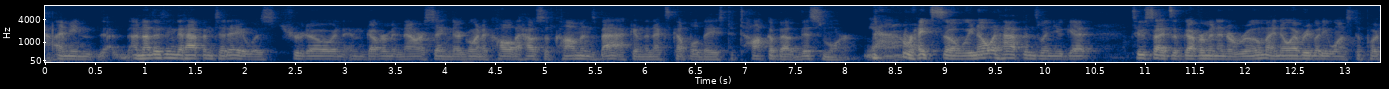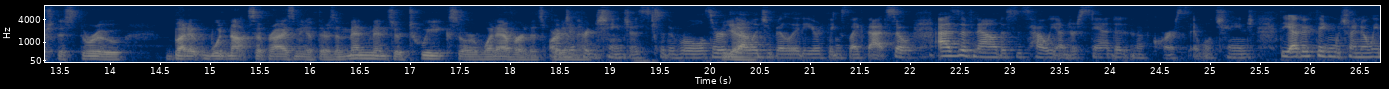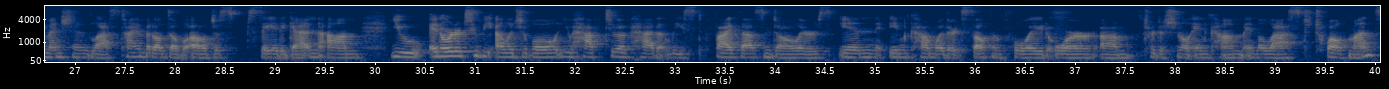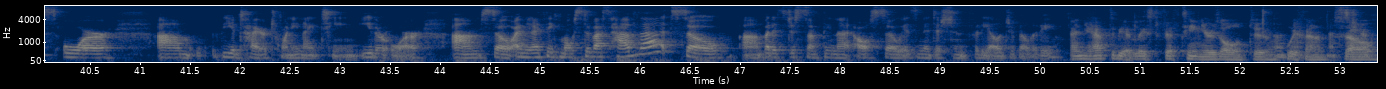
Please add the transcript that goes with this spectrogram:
I mean, another thing that happened today was Trudeau and, and government now are saying they're going to call the House of Commons back in the next couple of days to talk about this more. Yeah. right? So we know what happens when you get two sides of government in a room. I know everybody wants to push this through, but it would not surprise me if there's amendments or tweaks or whatever that's put or different changes to the rules or the eligibility or things like that. So as of now, this is how we understand it, and of course, it will change. The other thing, which I know we mentioned last time, but I'll double, I'll just say it again. Um, you, in order to be eligible, you have to have had at least five thousand dollars in income, whether it's self-employed or um, traditional income, in the last twelve months, or um, the entire 2019, either or. Um, so, I mean, I think most of us have that. So, um, but it's just something that also is an addition for the eligibility. And you have to be at least 15 years old too, we found. So true.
